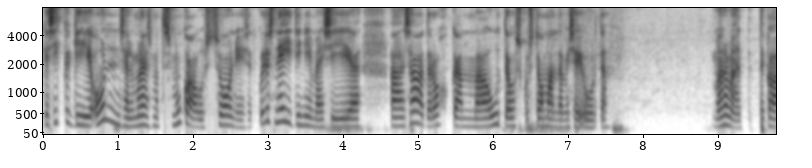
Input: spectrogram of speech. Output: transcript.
kes ikkagi on seal mõnes mõttes mugavustsoonis, et kuidas neid inimesi äh, saada rohkem uute oskuste omandamise juurde? ma arvan, et, et ega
